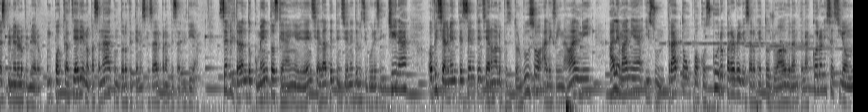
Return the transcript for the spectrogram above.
es Primero lo Primero, un podcast diario y no pasa nada con todo lo que tienes que saber para empezar el día. Se filtraron documentos que dejan en evidencia las detenciones de los uigures en China. Oficialmente sentenciaron al opositor ruso Alexei Navalny. Alemania hizo un trato un poco oscuro para regresar objetos robados durante la colonización.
